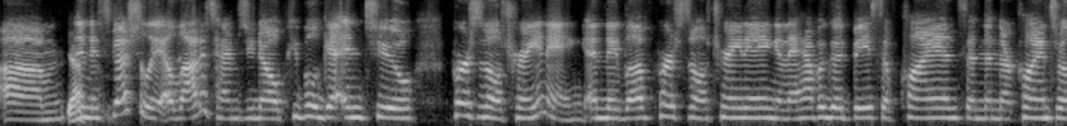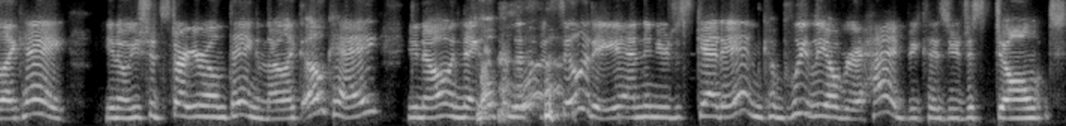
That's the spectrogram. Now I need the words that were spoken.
um Yeah. and especially a lot of times you know people get into personal training and they love personal training and they have a good base of clients and then their clients are like hey you know you should start your own thing and they're like okay you know and they open this facility and then you just get in completely over your head because you just don't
